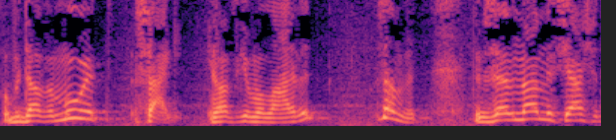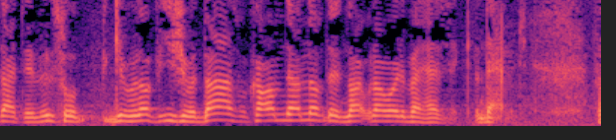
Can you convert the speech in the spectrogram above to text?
Ubedavamuit sagi. You don't have to give him a lot of it. some of it. The This will give him enough Yishuv Das, will calm down enough that not, we're not worried about Hezek, the damage. The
